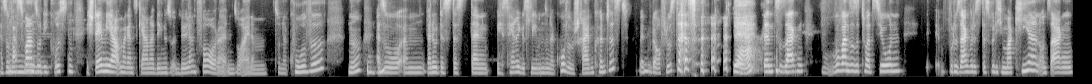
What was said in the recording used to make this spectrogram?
Also was waren so die mm. größten, ich stelle mir ja immer ganz gerne Dinge so in Bildern vor oder in so einem, so einer Kurve. Ne? Mhm. Also ähm, wenn du das, das, dein bisheriges Leben in so einer Kurve beschreiben könntest, wenn du darauf Lust hast, ja. dann zu sagen, wo waren so Situationen, wo du sagen würdest, das würde ich markieren und sagen,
